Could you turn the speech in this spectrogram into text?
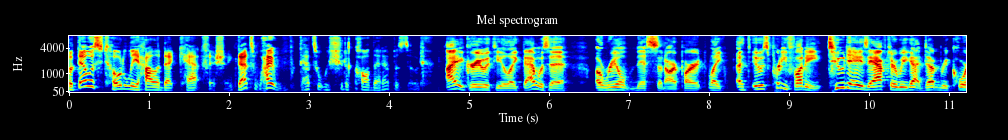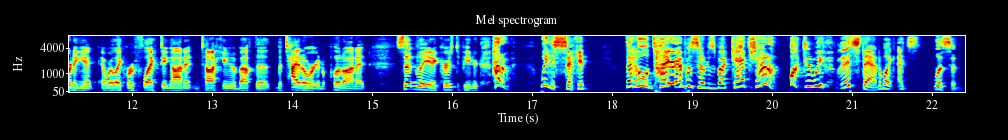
but that was totally holodeck catfishing. That's why that's what we should have called that episode. I agree with you. Like that was a a real miss on our part. Like uh, it was pretty funny. Two days after we got done recording it, and we're like reflecting on it and talking about the the title we're going to put on it. Suddenly, it occurs to Peter, how do? Wait a second. That whole entire episode is about catfish. How the fuck did we miss that? I'm like, listen.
